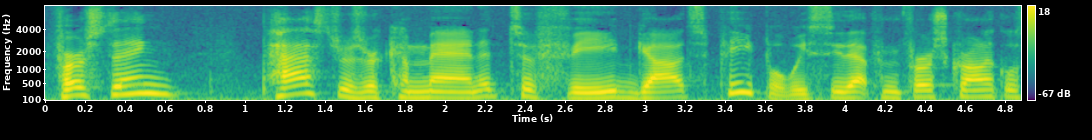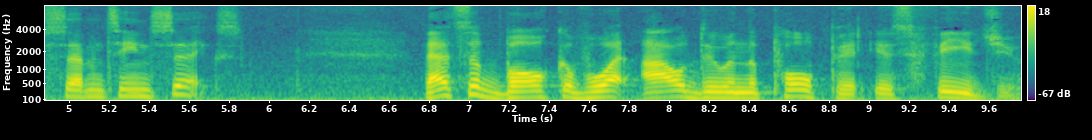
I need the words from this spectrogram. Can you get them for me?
First thing, pastors are commanded to feed God's people. We see that from 1 Chronicles 17 6. That's a bulk of what I'll do in the pulpit is feed you.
